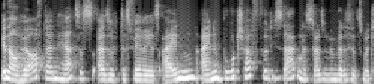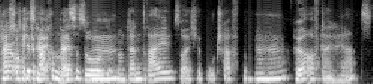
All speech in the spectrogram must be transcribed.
Genau, hör auf dein Herz. Ist, also das wäre jetzt ein, eine Botschaft, würde ich sagen. Ist also, wenn wir das jetzt mit Hashtags ah, okay, machen, drei. weißt du, so mhm. und dann drei solche Botschaften. Mhm. Hör auf dein Herz.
